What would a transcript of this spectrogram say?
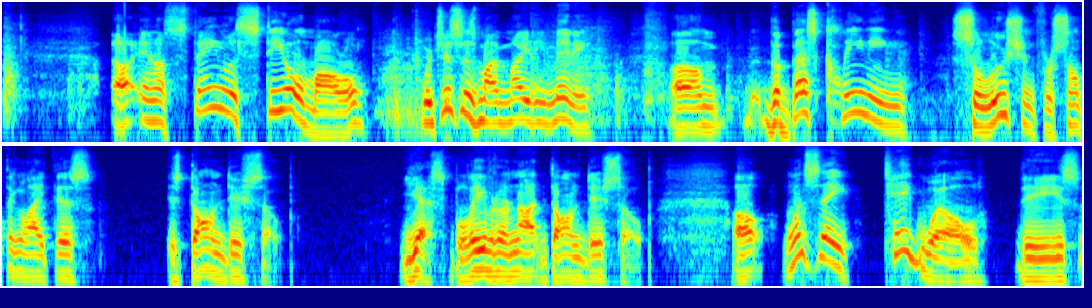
Uh, in a stainless steel model, which this is my Mighty Mini, um, the best cleaning solution for something like this is Dawn dish soap. Yes, believe it or not, Dawn dish soap. Uh, once they TIG weld these,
